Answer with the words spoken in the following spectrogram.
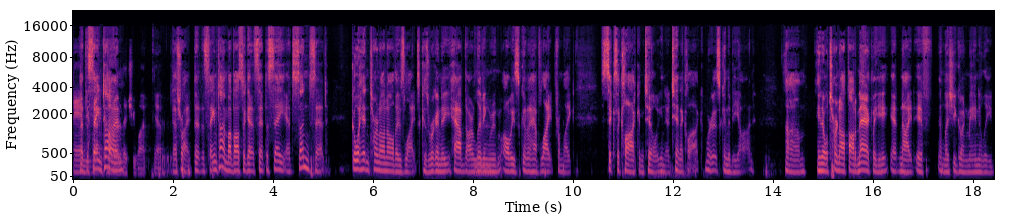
And At the same time- that you want. Yeah. That's right. But at the same time, I've also got it set to say at sunset, go ahead and turn on all those lights because we're going to have our living Mhm. room always going to have light from like six o'clock until you know ten o'clock where it's going to be on, um, and it will turn off automatically at night if unless you go and manually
